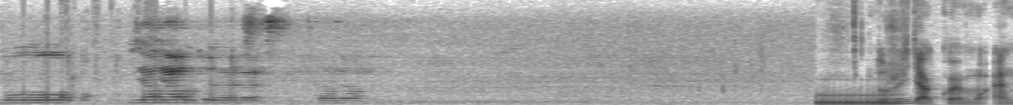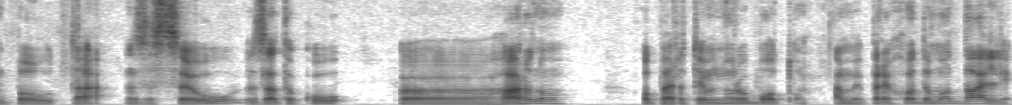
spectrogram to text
Бо десь. Дуже дякуємо НПУ та ЗСУ за таку е, гарну оперативну роботу. А ми переходимо далі.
